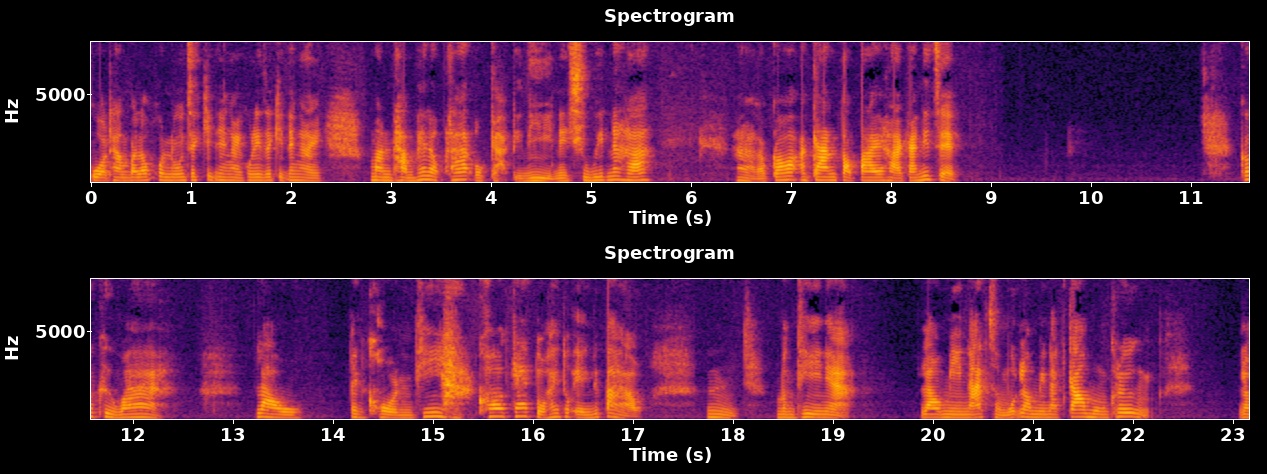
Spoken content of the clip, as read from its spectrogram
กลัวทำไปแล้วคนนู้นจะคิดยังไง คนนี้จะคิดยังไง มันทำให้เราพลาดโอกาสดีๆ ในชีวิตนะคะอ่าแล้วก็อาการต่อไปค่ะอาการที่เจ็ดก็คือว่าเราเป็นคนที่หาข้อแก้ตัวให้ตัวเองหรือเปล่า อืม บางทีเนี่ย เรามีนัดสมมุติเรามีนัดเก้าโมงครึ่งเรา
